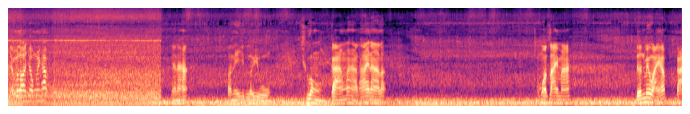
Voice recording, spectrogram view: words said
เดี๋ยวมารอชมกันครับเนี่ยนะฮะ ตอนนี้เราอยู่ช่วงกลางมหาท้ายนาแล้วเอมอไซค์มา เดินไม่ไหวครับ ไกล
